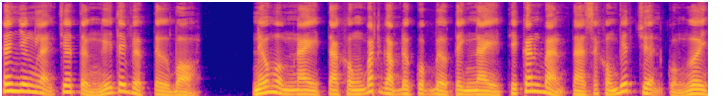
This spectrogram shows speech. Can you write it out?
thế nhưng lại chưa từng nghĩ tới việc từ bỏ. Nếu hôm nay ta không bắt gặp được cuộc biểu tình này thì căn bản ta sẽ không biết chuyện của ngươi.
